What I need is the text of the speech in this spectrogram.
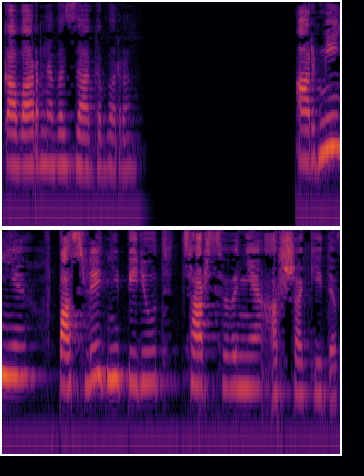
коварного заговора. Армения в последний период царствования аршакидов.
